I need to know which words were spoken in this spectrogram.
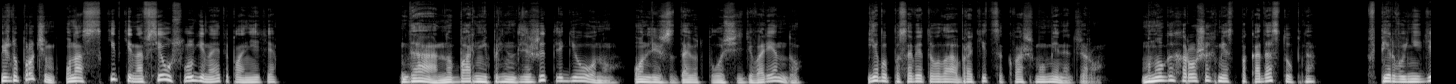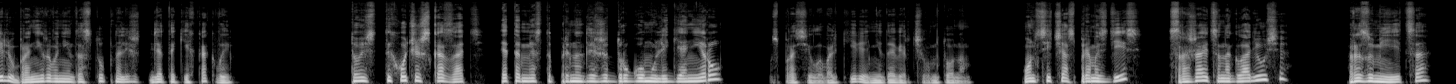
Между прочим, у нас скидки на все услуги на этой планете. Да, но бар не принадлежит Легиону, он лишь сдает площади в аренду. Я бы посоветовала обратиться к вашему менеджеру. Много хороших мест пока доступно. В первую неделю бронирование доступно лишь для таких, как вы. То есть ты хочешь сказать, это место принадлежит другому легионеру? спросила Валькирия недоверчивым тоном. Он сейчас прямо здесь? Сражается на Гладиусе? Разумеется.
